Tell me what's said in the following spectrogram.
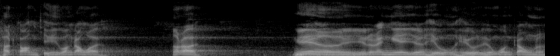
hết còn chuyện gì quan trọng rồi. Hết rồi. Nghe như nó đang nghe vậy đó hiểu hiểu thì không quan trọng nữa.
